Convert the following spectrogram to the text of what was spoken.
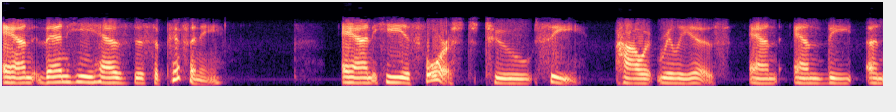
and then he has this epiphany and he is forced to see how it really is and and the uh,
